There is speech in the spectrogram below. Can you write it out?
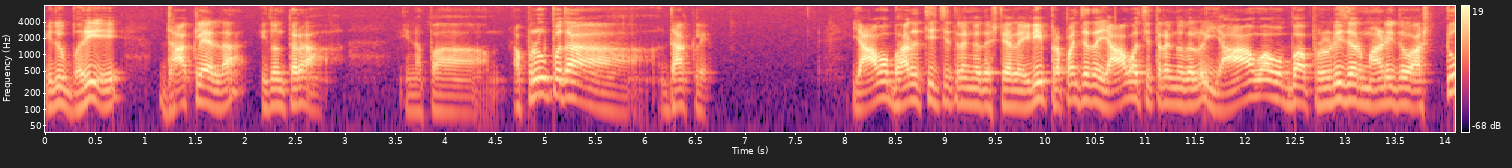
ಇದು ಬರೀ ದಾಖಲೆ ಅಲ್ಲ, ಇದೊಂಥರ ಏನಪ್ಪ, ಅಪರೂಪದ ದಾಖಲೆ. ಯಾವ ಭಾರತೀಯ ಚಿತ್ರರಂಗದಷ್ಟೇ ಅಲ್ಲ, ಇಡೀ ಪ್ರಪಂಚದ ಯಾವ ಚಿತ್ರರಂಗದಲ್ಲೂ ಯಾವ ಒಬ್ಬ ಪ್ರೊಡ್ಯೂಸರ್ ಮಾಡಿದೋ ಅಷ್ಟೂ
